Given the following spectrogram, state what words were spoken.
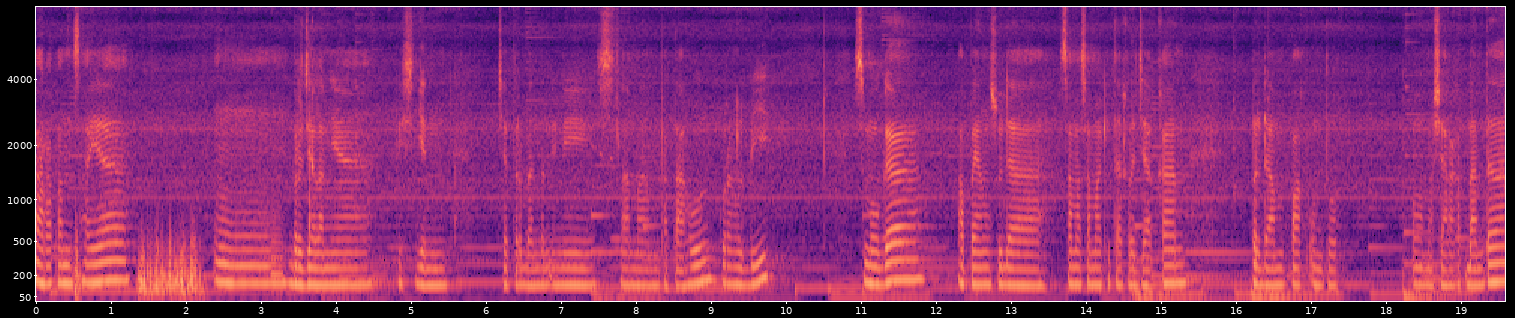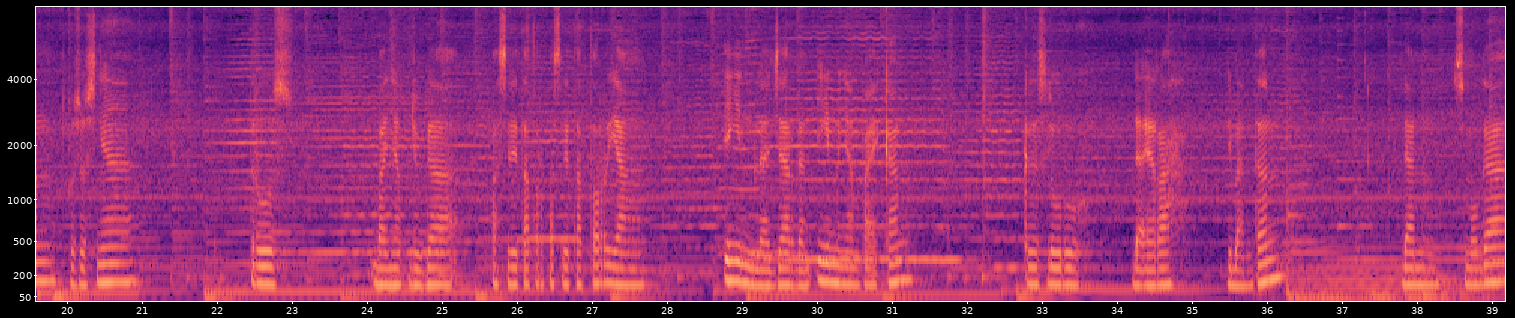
harapan saya hmm, berjalannya Pisgen chapter Banten ini selama 4 tahun kurang lebih. Semoga apa yang sudah sama-sama kita kerjakan berdampak untuk oh, masyarakat Banten khususnya. Terus banyak juga fasilitator-fasilitator yang ingin belajar dan ingin menyampaikan ke seluruh daerah di Banten. Dan semoga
